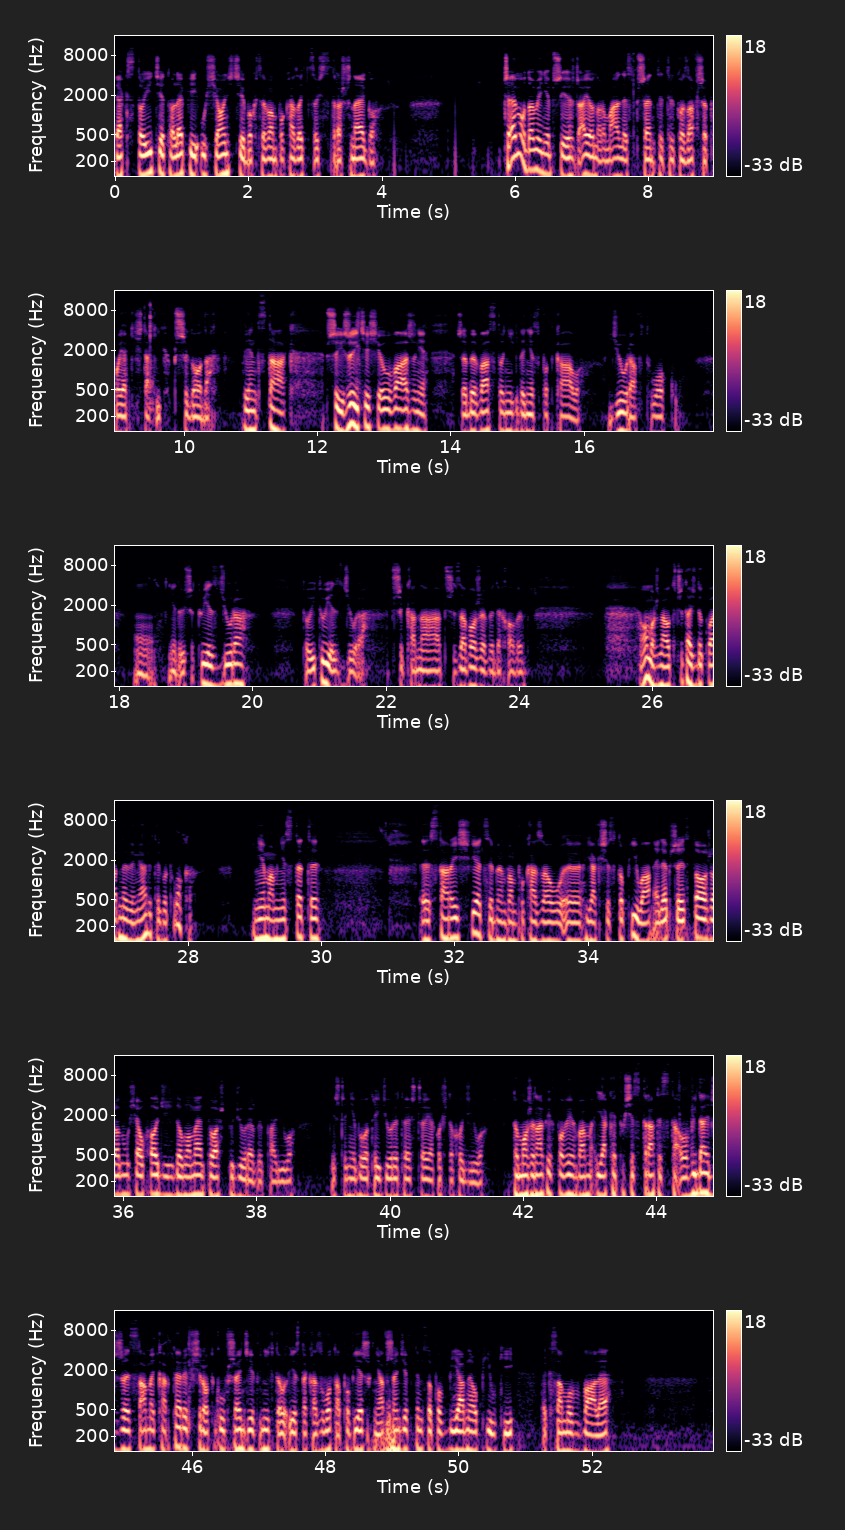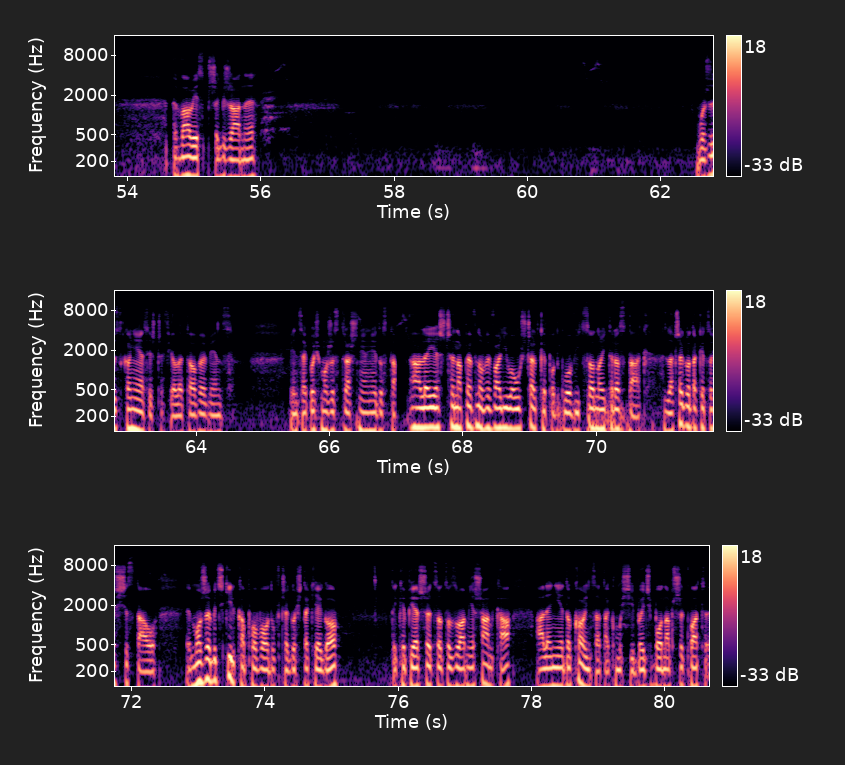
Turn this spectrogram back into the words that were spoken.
Jak stoicie, to lepiej usiądźcie, bo chcę wam pokazać coś strasznego. Czemu do mnie nie przyjeżdżają normalne sprzęty, tylko zawsze po jakichś takich przygodach? Więc tak, przyjrzyjcie się uważnie, żeby was to nigdy nie spotkało. Dziura w tłoku. O, nie dość, że tu jest dziura, to i tu jest dziura przy, kana, przy zaworze wydechowym. O, można odczytać dokładne wymiary tego tłoka. Nie mam niestety e, starej świecy, bym wam pokazał e, jak się stopiła. Najlepsze jest to, że on musiał chodzić do momentu, aż tu dziurę wypaliło. Jak jeszcze nie było tej dziury, to jeszcze jakoś to chodziło. To może najpierw powiem wam, jakie tu się straty stało. Widać, że same kartery w środku, wszędzie w nich to jest taka złota powierzchnia, wszędzie w tym są powbijane opiłki, tak samo w wale. Wał jest przegrzany. Łożysko nie jest jeszcze fioletowe, więc, więc jakoś może strasznie nie dostać. Ale jeszcze na pewno wywaliło uszczelkę pod głowicą. No i teraz tak, dlaczego takie coś się stało? Może być kilka powodów czegoś takiego. Takie pierwsze co to zła mieszanka, ale nie do końca tak musi być, bo na przykład yy,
